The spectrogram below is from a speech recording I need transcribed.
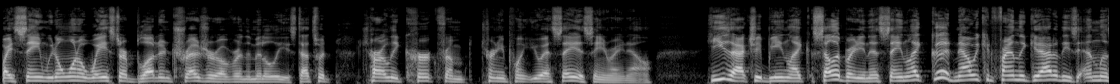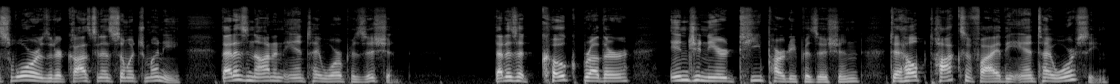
by saying we don't want to waste our blood and treasure over in the Middle East. That's what Charlie Kirk from Turning Point USA is saying right now. He's actually being like celebrating this, saying, like, good, now we can finally get out of these endless wars that are costing us so much money. That is not an anti war position. That is a Koch brother engineered Tea Party position to help toxify the anti war scene.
